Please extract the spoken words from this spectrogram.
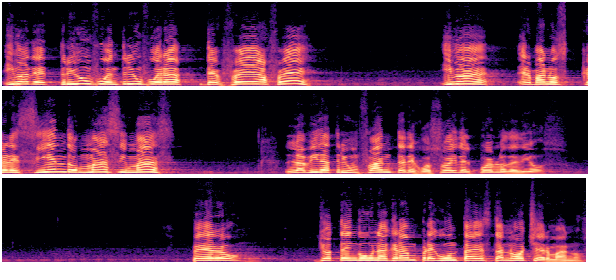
Iba de triunfo en triunfo, era de fe a fe. Iba, hermanos, creciendo más y más la vida triunfante de Josué y del pueblo de Dios. Pero yo tengo una gran pregunta esta noche, hermanos.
